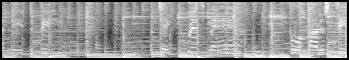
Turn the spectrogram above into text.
I need to be take you with me for a modest fee.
